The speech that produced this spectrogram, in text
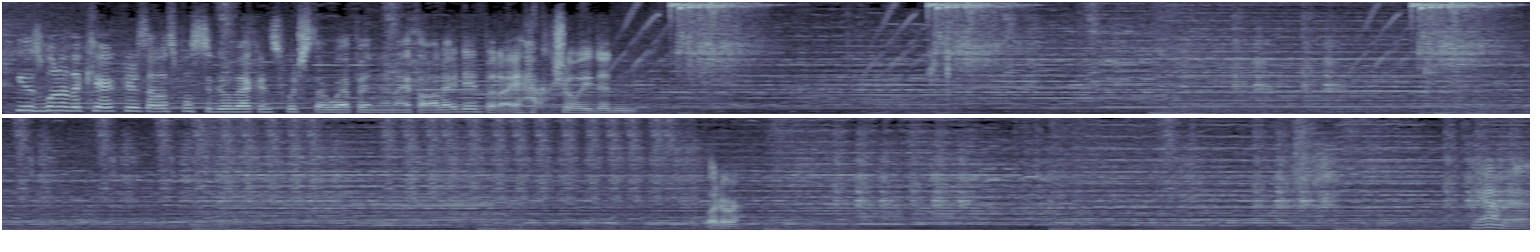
He was one of the characters I was supposed to go back and switch their weapon, and I thought I did, but I actually didn't. Whatever. Damn it.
